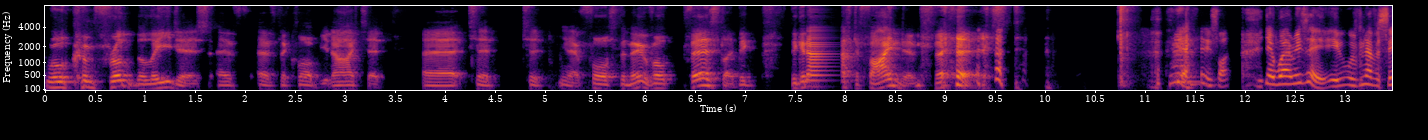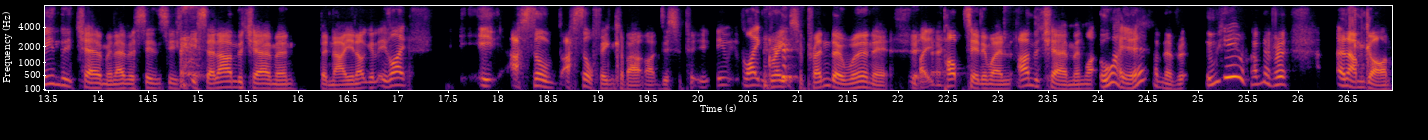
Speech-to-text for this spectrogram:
will confront the leaders of, of the club United uh, to to you know force the move. Well, firstly, they, they're to have to find him first. yeah, he's like, yeah, where is he? We've never seen the chairman ever since he, he said, "I'm the chairman," but now you're not to He's like, it, I still, I still think about that disappear. like Great Soprendo, weren't it? Like yeah. popped in and went, "I'm the chairman." Like, oh, I yeah, I've never. Who you? I've never. And I'm gone.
